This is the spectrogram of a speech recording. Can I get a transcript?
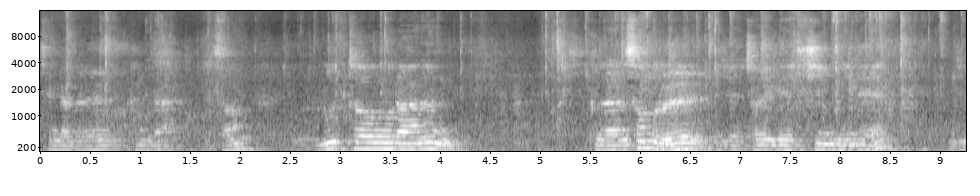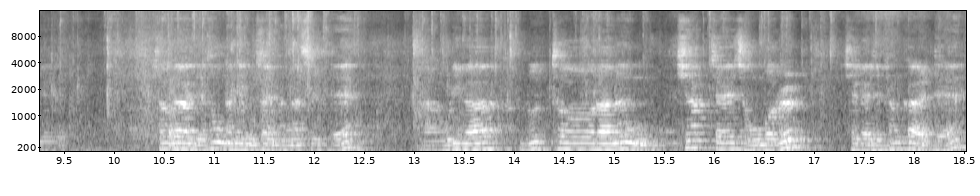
생각을 합니다. 그래서 루터라는 그런 선물을 이제 저에게 주신 분인데 이제 제가 이제 송단일 목사님 만났을 때 아, 우리가 루터라는 신학자의 정보를 제가 이제 평가할 때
